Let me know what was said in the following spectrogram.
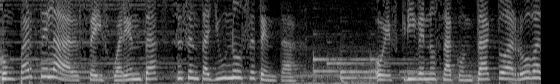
Compártela al 640-6170 o escríbenos a contacto arroba.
